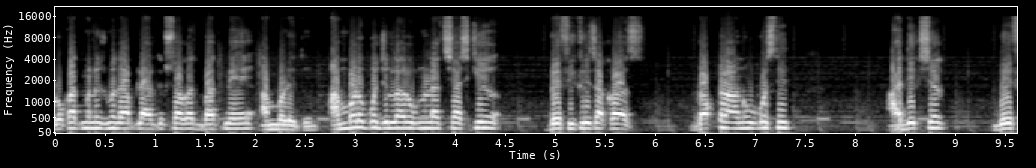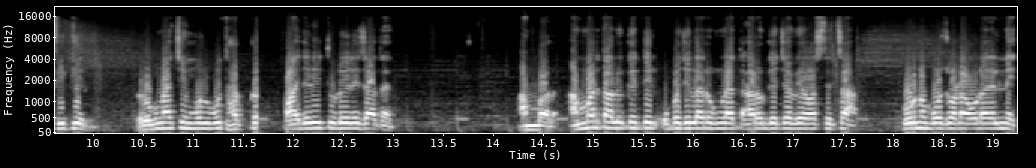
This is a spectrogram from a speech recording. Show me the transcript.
लोकात्म न्यूजमध्ये आपले हार्दिक स्वागत. बातमी आहे आंबड येथून आंबड उपजिल्हा रुग्णालयात शासकीय बेफिक्रीचा कळस. डॉक्टर अनुपस्थित अधीक्षक बेफिकीर. रुग्णाचे मूलभूत हक्क पायदळी तुडवले जातात आंबड. आंबड तालुक्यातील उपजिल्हा रुग्णालयात आरोग्याच्या व्यवस्थेचा पूर्ण बोजवाडा उडाल्याने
